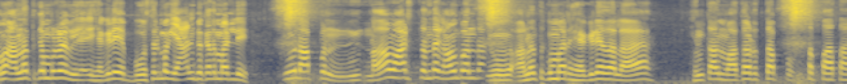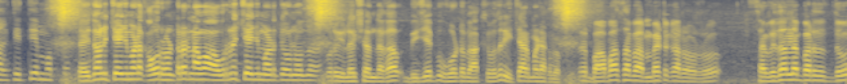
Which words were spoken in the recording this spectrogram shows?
ಅವ ಅನಂತ ಕುಮಾರ್ ಹೆಗಡೆ ಬೋಸರ್ ಮಗ ಏನ್ ಬೇಕಾದ ಮಾಡ್ಲಿ. ಇವನ್ ಅಪ್ಪ ನಾವು ಆಡ್ಸಿ ತಂದಾಗ ಅವ್ ಬಂದ. ಇವ್ ಅನಂತ ಕುಮಾರ್ ಹೆಗಡೆ ಅದಲ್ಲ ಇಂಥದ್ದು ಮಾತಾಡೋದು ತಪ್ಪು. ತಪ್ಪಾತ ಆಗ್ತೈತಿ ಮತ್ತೆ ಸಂವಿಧಾನ ಚೇಂಜ್ ಮಾಡಕ್ಕೆ ಅವ್ರು ಹೊಂಟ್ರೆ ನಾವು ಅವ್ರನ್ನ ಚೇಂಜ್ ಮಾಡ್ತೇವೆ ಅನ್ನೋದು ಅವರು ಇಲೆಕ್ಷನ್ದಾಗ ಬಿ ಜೆ ಪಿ ಓಟ್ ಹಾಕಿದ್ರೆ ವಿಚಾರ ಮಾಡಿ ಹಾಕಬೇಕು. ಬಾಬಾ ಸಾಹೇಬ್ ಅಂಬೇಡ್ಕರ್ ಅವರು ಸಂವಿಧಾನ ಬರೆದದ್ದು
